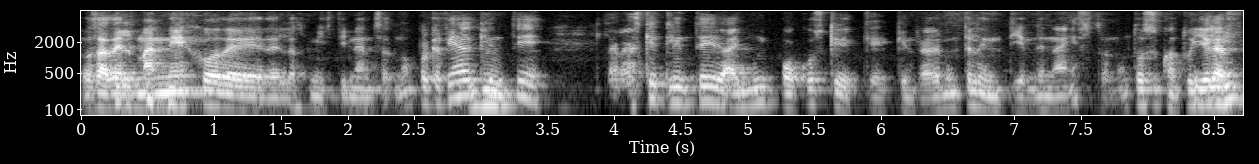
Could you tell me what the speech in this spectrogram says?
o sea, del manejo de, de las, mis finanzas, ¿no? Porque al final el cliente, la verdad es que el cliente hay muy pocos que, que, que realmente le entienden a esto, ¿no? Entonces, cuando tú llegas,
